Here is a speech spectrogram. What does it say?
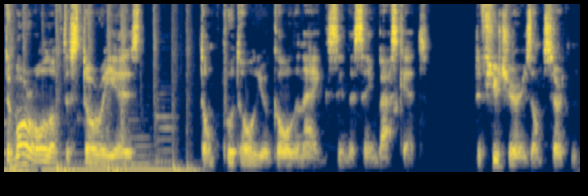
The moral of the story is don't put all your golden eggs in the same basket. The future is uncertain.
